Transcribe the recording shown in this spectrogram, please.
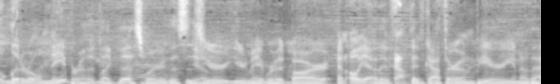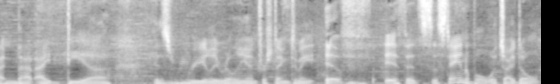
literal neighborhood like this where this is Yep. your your neighborhood bar and oh yeah they've Yeah. they've got their own beer you know that that idea is really really interesting to me if if it's sustainable which i don't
